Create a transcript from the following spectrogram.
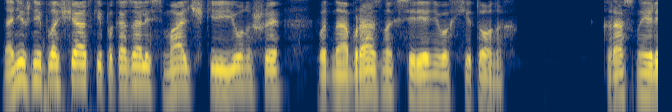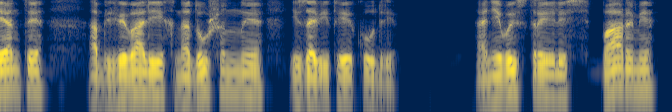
На нижней площадке показались мальчики и юноши в однообразных сиреневых хитонах. Красные ленты обвивали их надушенные и завитые кудри. Они выстроились парами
